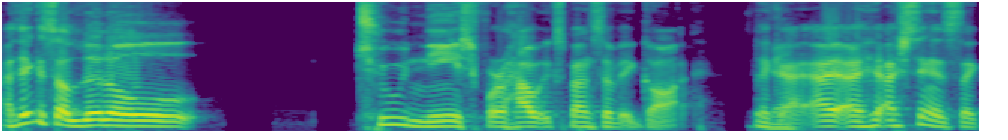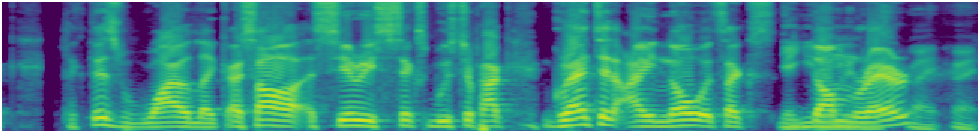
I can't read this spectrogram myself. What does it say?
i think it's a little too niche for how expensive it got like Yeah. I, I i just think it's like like this wild like i saw a series 6 booster pack granted i know it's like yeah, dumb what it is. rare Right, right,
